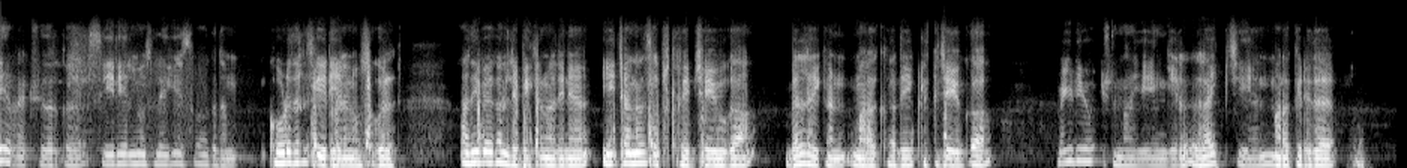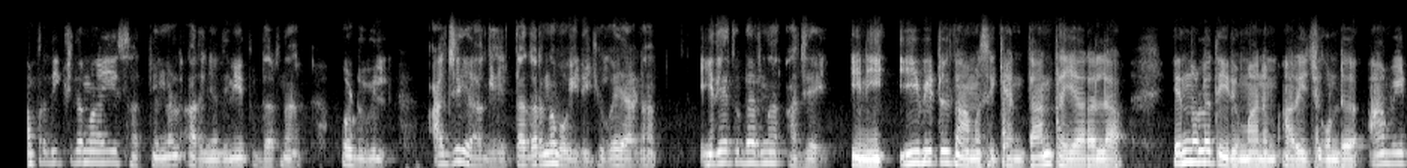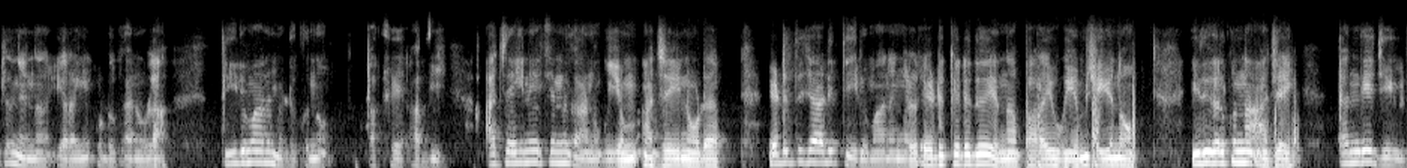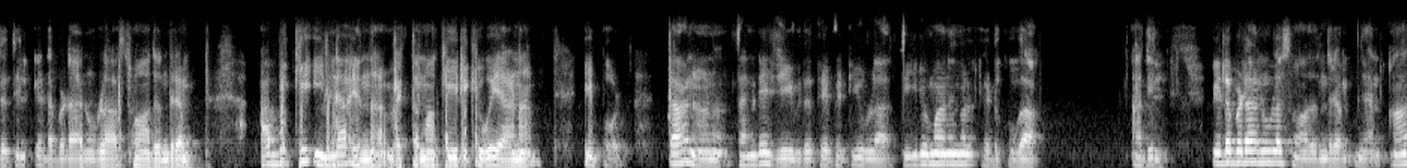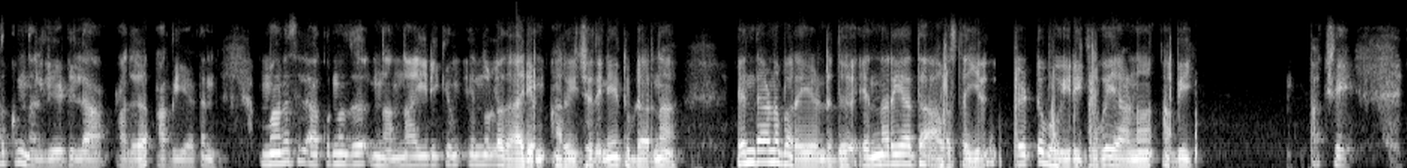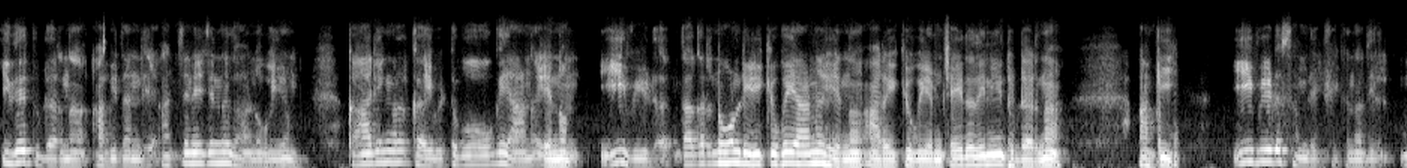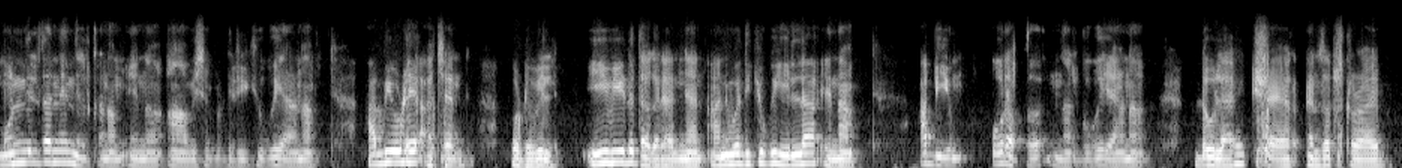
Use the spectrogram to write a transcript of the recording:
പ്രിയ പ്രേക്ഷകർക്ക് സീരിയൽ ന്യൂസിലേക്ക് സ്വാഗതം. കൂടുതൽ സീരിയൽ ന്യൂസുകൾ അതിവേഗം ലഭിക്കുന്നതിന് ഈ ചാനൽ സബ്സ്ക്രൈബ് ചെയ്യുക ബെൽ ഐക്കൺ മറക്കാതെ ക്ലിക്ക് ചെയ്യുക. വീഡിയോ ഇഷ്ടമായി എങ്കിൽ ലൈക്ക് ചെയ്യാൻ മറക്കരുത്. അപ്രതീക്ഷിതമായി സത്യങ്ങൾ അറിഞ്ഞതിനെ തുടർന്ന് ഒടുവിൽ അജയ് ആകെ തകർന്നു പോയിരിക്കുകയാണ് ഇതേ തുടർന്ന് അജയ് ഇനി ഈ വീട്ടിൽ താമസിക്കാൻ താൻ തയ്യാറല്ല എന്നുള്ള തീരുമാനം അറിയിച്ചുകൊണ്ട് ആ വീട്ടിൽ നിന്ന് ഇറങ്ങിക്കൊടുക്കാനുള്ള തീരുമാനമെടുക്കുന്നു. പക്ഷേ അബി അജയിനെ ചെന്ന് കാണുകയും അജയിനോട് എടുത്തുചാടി തീരുമാനങ്ങൾ എടുക്കരുത് എന്ന് പറയുകയും ചെയ്യുന്നു. ഇത് കേൾക്കുന്ന അജയ് തന്റെ ജീവിതത്തിൽ ഇടപെടാനുള്ള സ്വാതന്ത്ര്യം അബിക്ക് ഇല്ല എന്ന് വ്യക്തമാക്കിയിരിക്കുകയാണ്. ഇപ്പോൾ താനാണ് തന്റെ ജീവിതത്തെ പറ്റിയുള്ള തീരുമാനങ്ങൾ എടുക്കുക. അതിൽ ഇടപെടാനുള്ള സ്വാതന്ത്ര്യം ഞാൻ ആർക്കും നൽകിയിട്ടില്ല. അത് അഭിയേട്ടൻ മനസ്സിലാക്കുന്നത് നന്നായിരിക്കും എന്നുള്ള കാര്യം അറിയിച്ചതിനെ തുടർന്ന് എന്താണ് പറയേണ്ടത് എന്നറിയാത്ത അവസ്ഥയിൽ പെട്ടുപോയിരിക്കുകയാണ് അബി പക്ഷേ ഇതേ തുടർന്ന് അബി തന്റെ അച്ഛനെ ചെന്ന് കാണുകയും കാര്യങ്ങൾ കൈവിട്ടു പോവുകയാണ് എന്നും ഈ വീട് തകർന്നുകൊണ്ടിരിക്കുകയാണ് എന്ന് അറിയിക്കുകയും ചെയ്തതിനെ തുടർന്ന് അബി ഈ വീട് സംരക്ഷിക്കുന്നതിൽ മുന്നിൽ തന്നെ നിൽക്കണം എന്ന് ആവശ്യപ്പെട്ടിരിക്കുകയാണ്. അബിയുടെ അച്ഛൻ ഒടുവിൽ ഈ വീട് തകരാൻ ഞാൻ അനുവദിക്കുകയില്ല എന്ന അബിയും ഉറപ്പ് നൽകുകയാണ്. Do like share and subscribe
